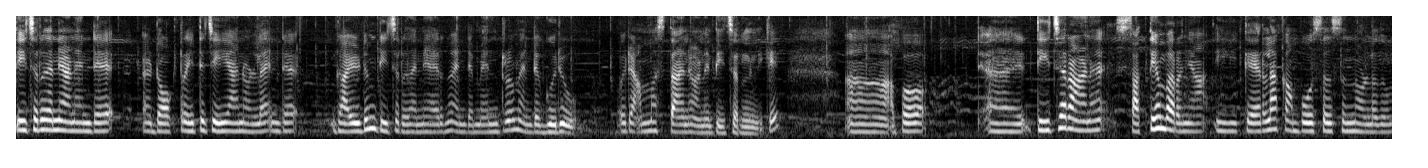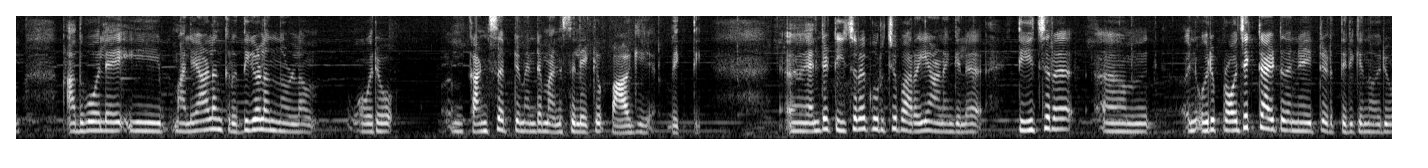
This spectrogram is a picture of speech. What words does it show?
ടീച്ചർ തന്നെയാണ് എന്റെ ഡോക്ടറേറ്റ് ചെയ്യാനുള്ള എന്റെ ഗൈഡും ടീച്ചർ തന്നെയായിരുന്നു. എന്റെ മെന്ററും എന്റെ ഗുരുവും. ഒരു അമ്മ സ്ഥാനമാണ് ടീച്ചറിന് എനിക്ക്. അപ്പോൾ ടീച്ചറാണ് സത്യം പറഞ്ഞ ഈ കേരള കമ്പോസേഴ്സ് എന്നുള്ളതും അതുപോലെ ഈ മലയാളം കൃതികളെന്നുള്ള ഓരോ കൺസെപ്റ്റും എന്റെ മനസ്സിലേക്ക് പാകിയ വ്യക്തി. എന്റെ ടീച്ചറെ കുറിച്ച് പറയുകയാണെങ്കിൽ ടീച്ചർ ഒരു പ്രോജക്റ്റായിട്ട് തന്നെ ഏറ്റെടുത്തിരിക്കുന്ന ഒരു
